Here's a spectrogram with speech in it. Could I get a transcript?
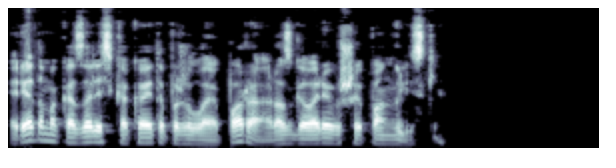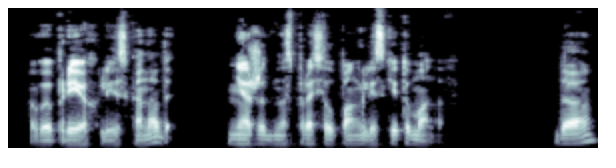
Рядом оказались какая-то пожилая пара, разговаривавшая по-английски. «Вы приехали из Канады?» – неожиданно спросил по-английски Туманов. «Да»,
